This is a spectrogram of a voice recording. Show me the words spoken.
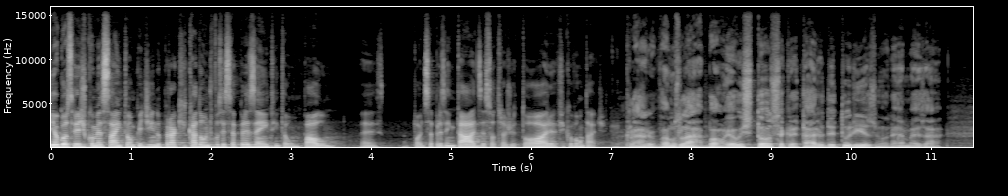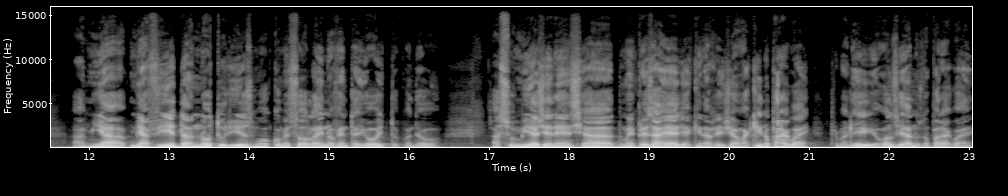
E eu gostaria de começar, então, pedindo para que cada um de vocês se apresente. Então, Paulo, é, pode se apresentar, dizer sua trajetória, fica à vontade. Claro, vamos lá. Bom, eu estou secretário de turismo, né? mas a, a minha, minha vida no turismo começou lá em 98, quando eu assumi a gerência de uma empresa aérea aqui na região, aqui no Paraguai. Trabalhei 11 anos no Paraguai.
